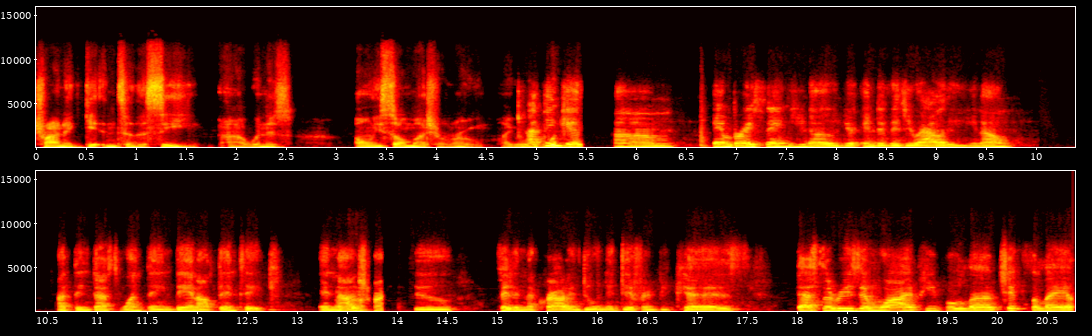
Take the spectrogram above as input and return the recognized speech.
trying to get into the sea uh, when there's only so much room? Like I think what, it's um embracing, you know, your individuality, you know. I think that's one thing, being authentic and not okay. trying to fit in the crowd and doing it different because that's the reason why people love Chick-fil-A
